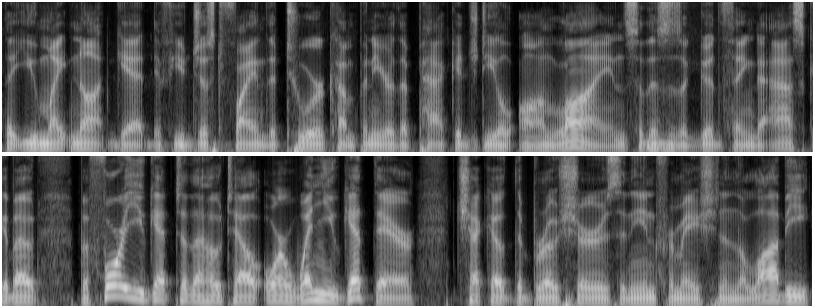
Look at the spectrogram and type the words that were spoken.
that you might not get if you just find the tour company or the package deal online. So, this mm. is a good thing to ask about before you get to the hotel or when you get there. Check out the brochures and the information in the lobby.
